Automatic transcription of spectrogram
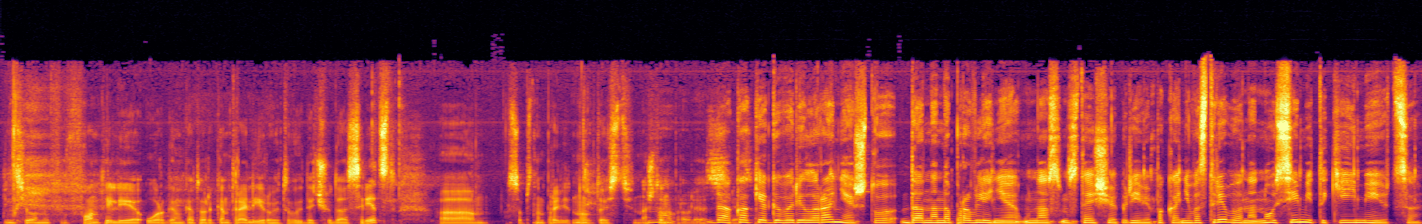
пенсионный фонд или орган, который контролирует выдачу да, средств, э, собственно, ну, то есть на что ну, направляются Да, средства? как я говорила ранее, что данное направление у нас в настоящее время пока не востребовано, но семьи такие имеются.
